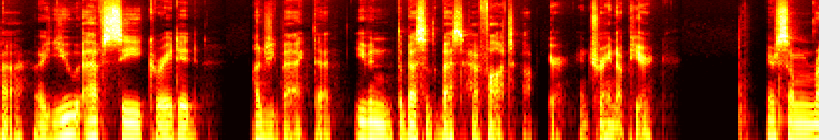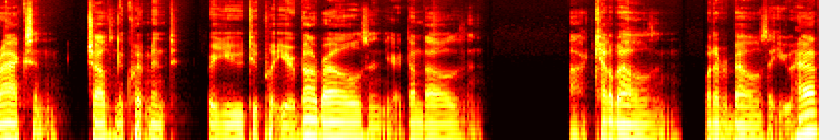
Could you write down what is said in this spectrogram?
uh, a UFC graded punching bag that even the best of the best have fought up here and trained up here. Here's some racks and shelves and equipment for you to put your barbells and your dumbbells and uh, kettlebells and whatever bells that you have.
